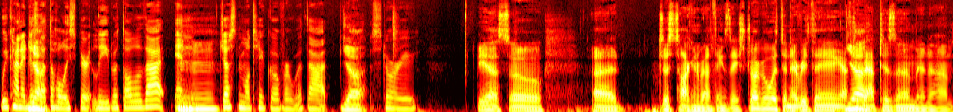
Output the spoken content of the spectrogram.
we kind of just Yeah. let the holy spirit lead with all of that and Mhm. Justin will take over with that yeah. story Yeah, so uh, just talking about things they struggle with and everything after Yeah. baptism, and um,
